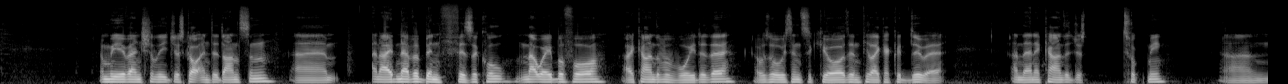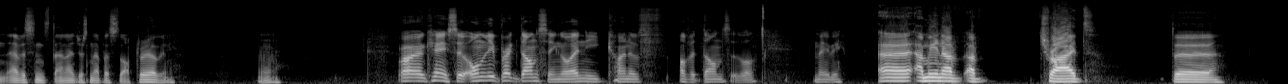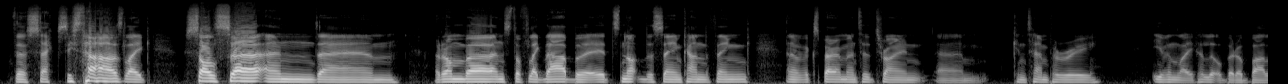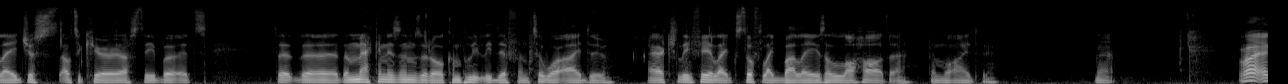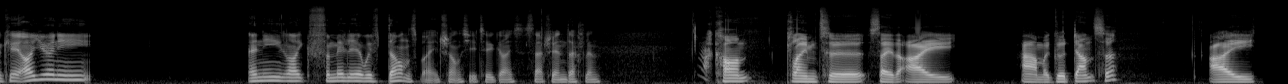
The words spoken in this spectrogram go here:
And we eventually just got into dancing. Um, and I'd never been physical in that way before. I kind of avoided it. I was always insecure, didn't feel like I could do it. And then it kind of just took me. And ever since then, I just never stopped really. Yeah. right? Okay. So only breakdancing or any kind of other dance as well, maybe. Uh, I mean, I've I've tried the the sexy styles like salsa and um, rumba and stuff like that, but it's not the same kind of thing. And I've experimented trying um, contemporary, even like a little bit of ballet, just out of curiosity. But it's the the the mechanisms are all completely different to what I do. I actually feel like stuff like ballet is a lot harder than what I do. Yeah. Right. Okay. Are you any any like familiar with dance by any chance, you two guys, Sachin and Declan? I can't claim to say that I am a good dancer. I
